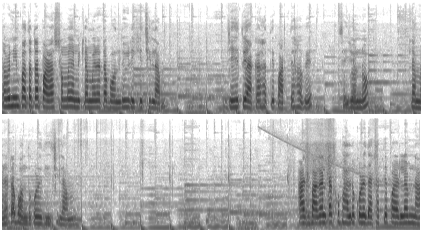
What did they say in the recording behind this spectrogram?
তবে নিম পাতাটা পাড়ার সময় আমি ক্যামেরাটা বন্ধই রেখেছিলাম। যেহেতু একা হাতে পারতে হবে, সেই জন্য ক্যামেরাটা বন্ধ করে দিয়েছিলাম। আজ বাগানটা খুব ভালো করে দেখাতে পারলাম না।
